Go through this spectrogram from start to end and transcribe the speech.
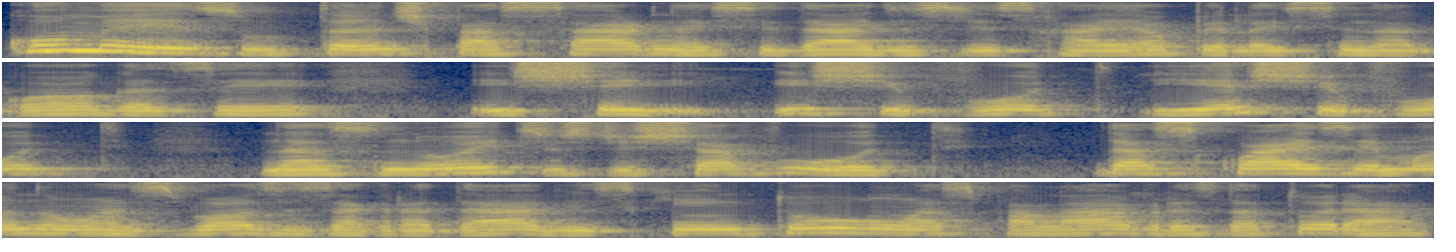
Como é exultante passar nas cidades de Israel pelas sinagogas e Ishivot e nas noites de Shavuot, das quais emanam as vozes agradáveis que entoam as palavras da Torá,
